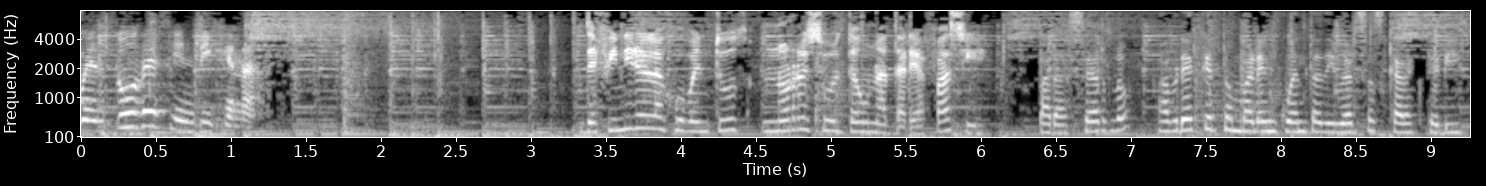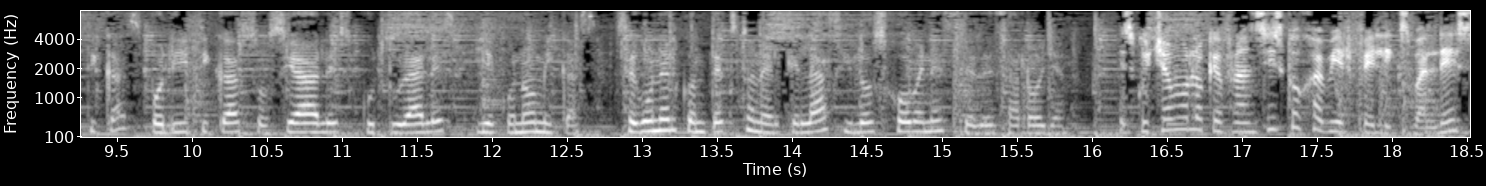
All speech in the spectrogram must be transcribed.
Juventudes indígenas. Definir a la juventud no resulta una tarea fácil. Para hacerlo, habría que tomar en cuenta diversas características políticas, sociales, culturales y económicas, según el contexto en el que las y los jóvenes se desarrollan. Escuchamos lo que Francisco Javier Félix Valdés,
